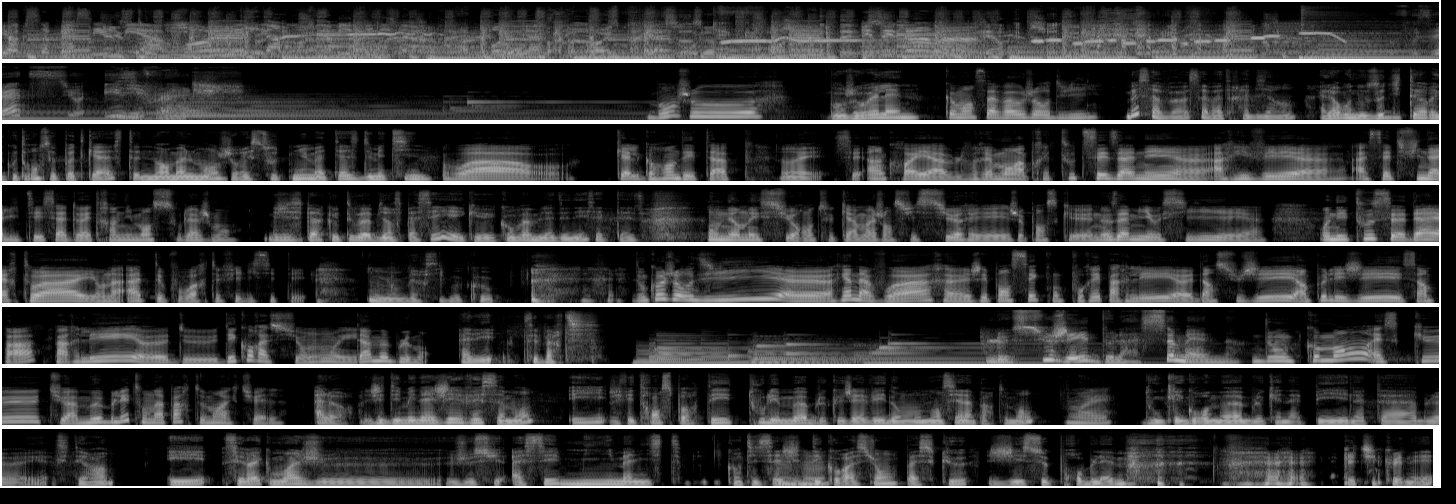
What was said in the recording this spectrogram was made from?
Yo soy Silvia. Le damos la bienvenida al podcast Vous êtes sur Easy French. Bonjour, Bonjour Hélène. comment ça va aujourd'hui? Ben ça va, ça va très bien. Alors où nos auditeurs écouteront ce podcast, normalement j'aurais soutenu ma thèse de médecine. Waouh, quelle grande étape Ouais. C'est incroyable, vraiment, après toutes ces années, euh, arriver euh, à cette finalité, ça doit être un immense soulagement. J'espère que tout va bien se passer et que qu'on va me la donner cette thèse. On en est sûr, en tout cas, moi j'en suis sûre et je pense que nos amis aussi. Et euh, on est tous derrière toi et on a hâte de pouvoir te féliciter. Merci beaucoup. Donc aujourd'hui, euh, rien à voir, euh, j'ai pensé qu'on pourrait parler euh, d'un sujet un peu léger et sympa, parler de décoration et d'ameublement. Allez, c'est parti. Le sujet de la semaine. Donc comment est-ce que tu as meublé ton appartement actuel? Alors, j'ai déménagé récemment et j'ai fait transporter tous les meubles que j'avais dans mon ancien appartement. Ouais. Donc les gros meubles, le canapé, la table, euh, etc. Et c'est vrai que moi, je, je suis assez minimaliste quand il s'agit Mhm. de décoration parce que j'ai ce problème que tu connais.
